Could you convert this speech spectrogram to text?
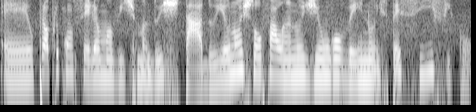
é, o próprio conselho é uma vítima do Estado. E eu não estou falando de um governo específico,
